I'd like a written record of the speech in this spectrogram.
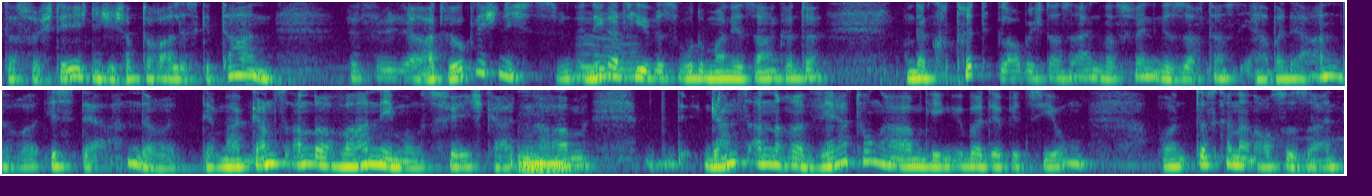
das verstehe ich nicht, ich habe doch alles getan er hat wirklich nichts mhm. Negatives, wo du man jetzt sagen könnte. Und da tritt, glaube ich, das ein, was Sven gesagt hast. Ja, aber der andere ist der andere. Der mag ganz andere Wahrnehmungsfähigkeiten mhm. haben, ganz andere Wertung haben gegenüber der Beziehung. Und das kann dann auch so sein.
